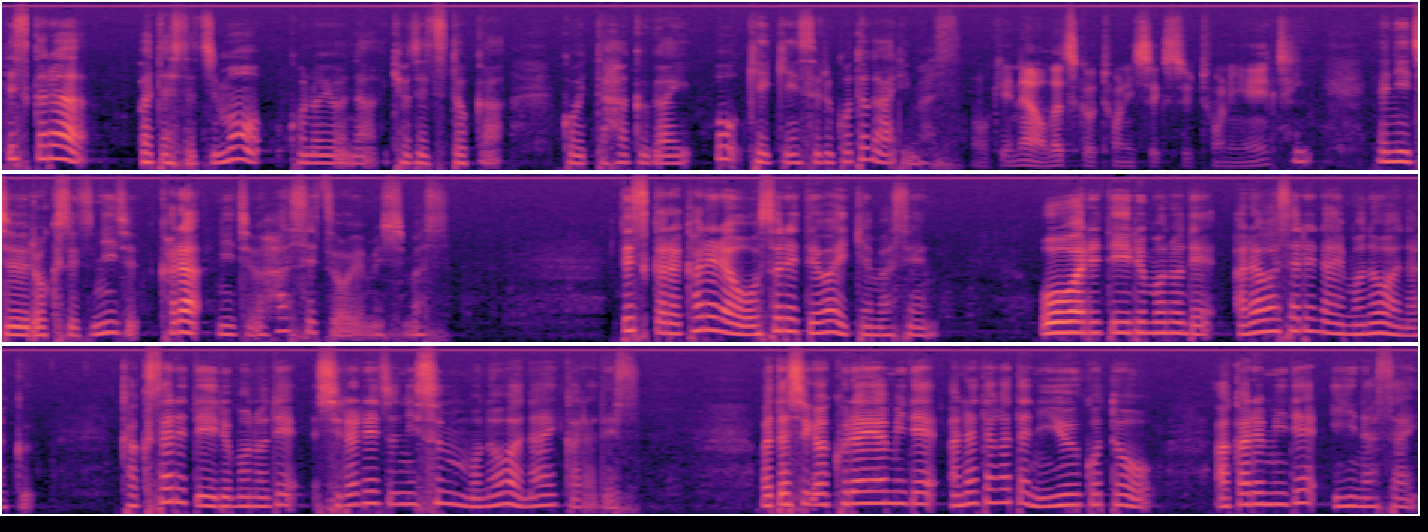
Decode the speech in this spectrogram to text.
ですから私たちもこのような拒絶とかこういった迫害を経験することがあります。Okay, now let's go 26 through 28. はい26節20から28節をお読みします。ですから彼らを恐れてはいけません。覆われているもので表されないものはなく、隠されているもので知られずに済むものはないからです。私が暗闇であなた方に言うことを明るみで言いなさい。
